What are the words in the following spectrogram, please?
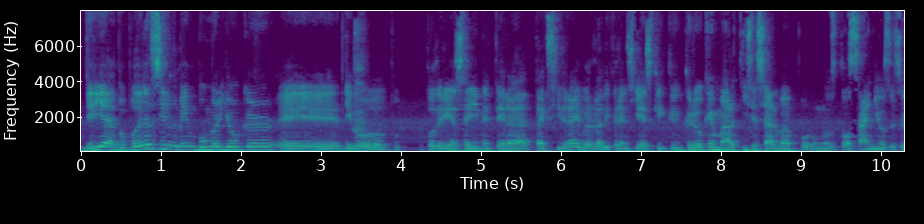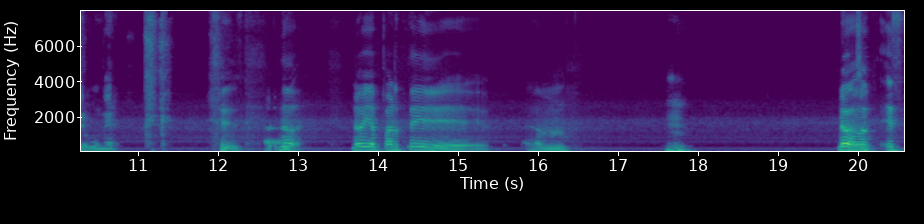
Diría, podrías decir también Boomer Joker, eh, digo, podrías ahí meter a Taxi Driver. La diferencia es que, que creo que Marty se salva por unos dos años de ser Boomer. No, no, y aparte. am, Ujú. no, es,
